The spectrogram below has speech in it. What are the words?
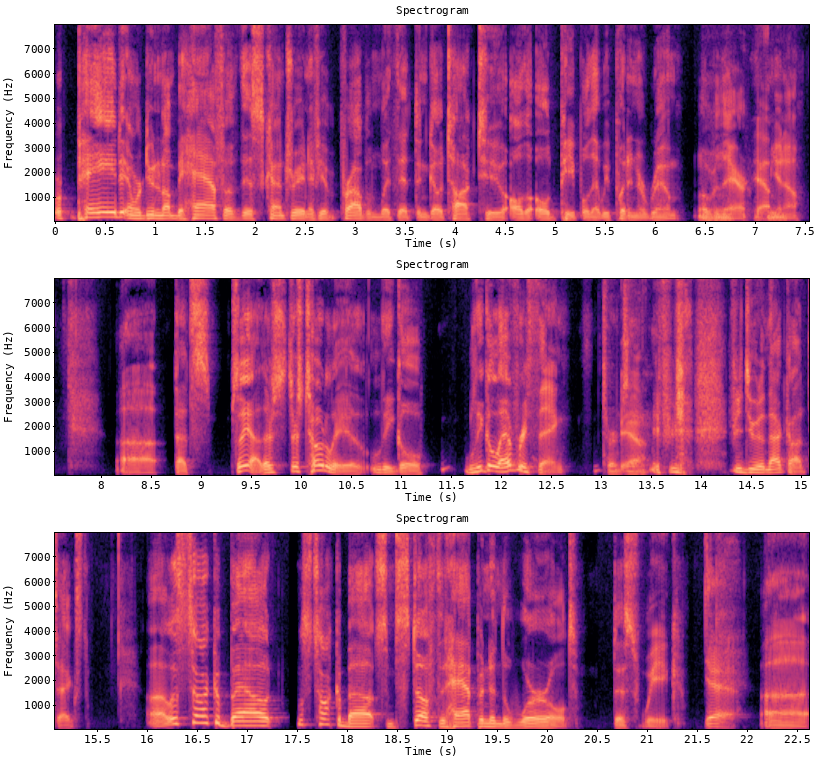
we're paid, and we're doing it on behalf of this country. And if you have a problem with it, then go talk to all the old people that we put in a room over Mhm. there. Yeah. You know, uh, that's so yeah. There's there's totally a legal legal everything Turns Yeah. out. if you if you do it in that context. Uh, let's talk about let's talk about some stuff that happened in the world this week. Yeah. Uh,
